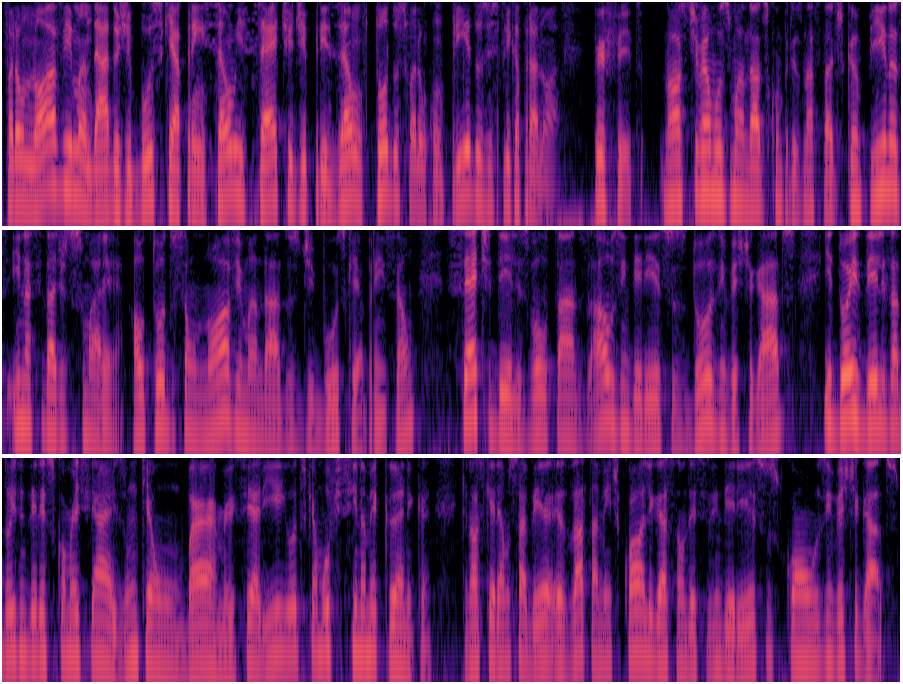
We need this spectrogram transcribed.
foram nove mandados de busca e apreensão e sete de prisão. Todos foram cumpridos. Explica para nós. Perfeito. Nós tivemos mandados cumpridos na cidade de Campinas e na cidade de Sumaré. Ao todo, são nove mandados de busca e apreensão, sete deles voltados aos endereços dos investigados e dois deles a dois endereços comerciais. Um que é um bar, mercearia e outro que é uma oficina mecânica, que nós queremos saber exatamente qual a ligação desses endereços com os investigados.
